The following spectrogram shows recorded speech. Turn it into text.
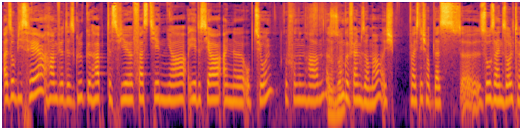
Also bisher haben wir das Glück gehabt, dass wir fast jeden Jahr, jedes Jahr eine Option gefunden haben. Also mhm. so ungefähr im Sommer. Ich weiß nicht, ob das äh, so sein sollte.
